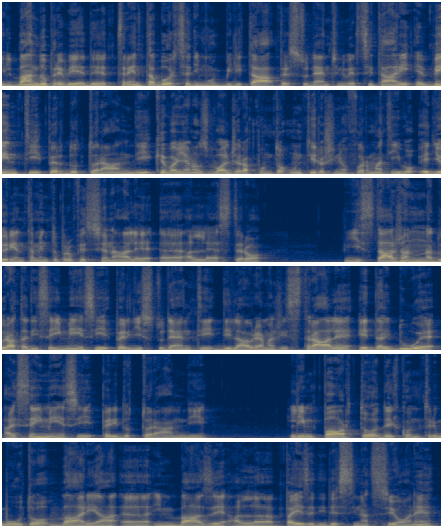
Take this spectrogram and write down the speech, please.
Il bando prevede 30 borse di mobilità per studenti universitari e 20 per dottorandi che vogliano svolgere appunto un tirocinio formativo e di orientamento professionale eh, all'estero. Gli stage hanno una durata di 6 mesi per gli studenti di laurea magistrale e dai 2 ai 6 mesi per i dottorandi. L'importo del contributo varia eh, in base al paese di destinazione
